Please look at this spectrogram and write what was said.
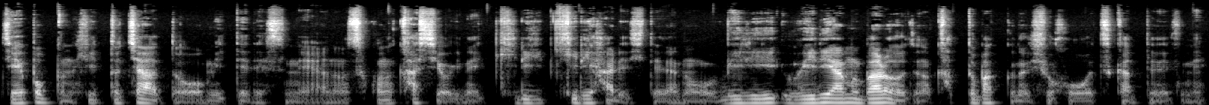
J-POP のヒットチャートを見てですね、あの、そこの歌詞をね、切り、切り張りして、あの、ウィリ、ウィリアム・バローズのカットバックの手法を使ってですね、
